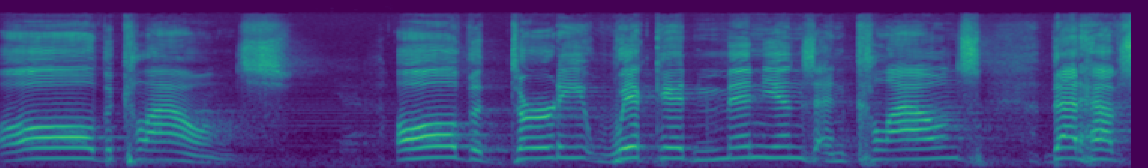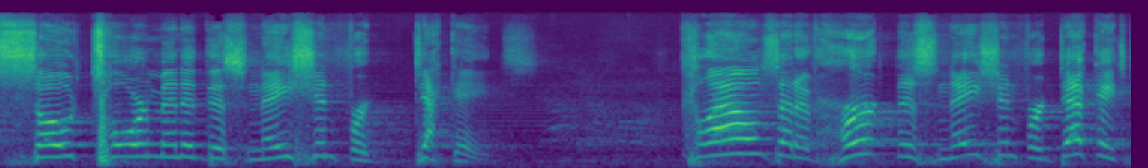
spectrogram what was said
All the clowns, all the dirty, wicked minions and clowns that have so tormented this nation for decades. Clowns that have hurt this nation for decades,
